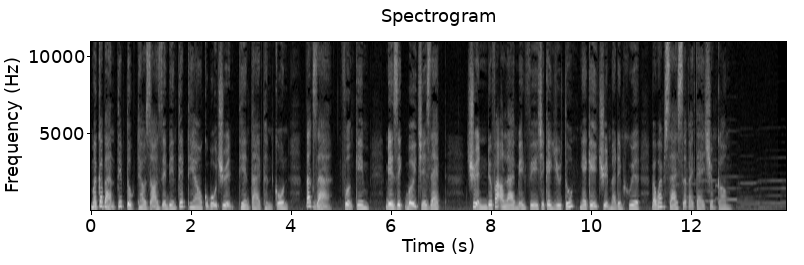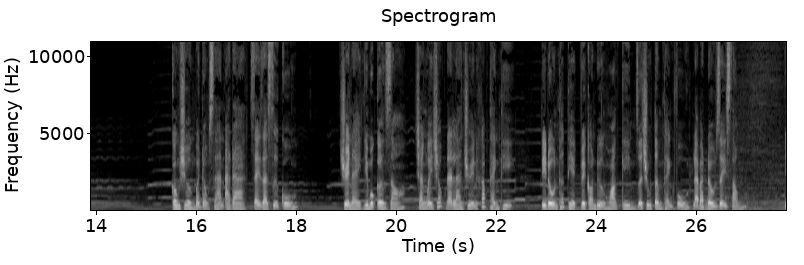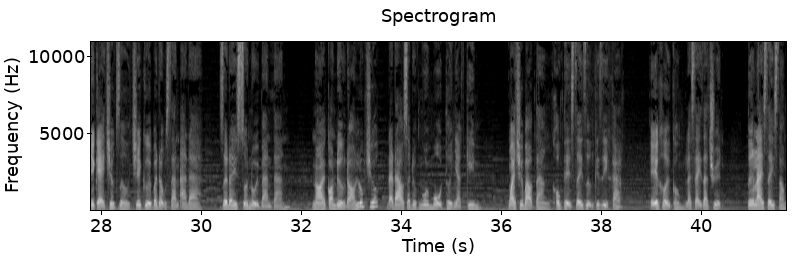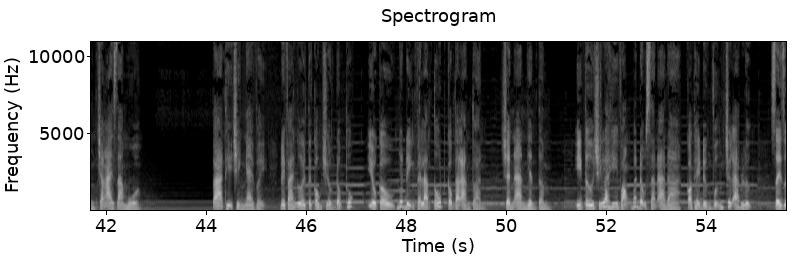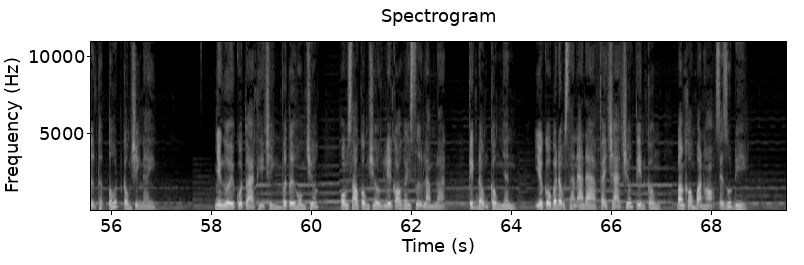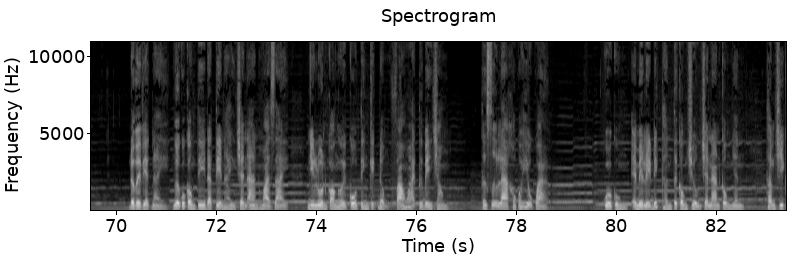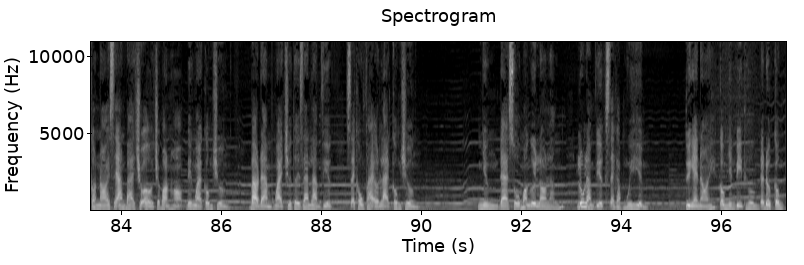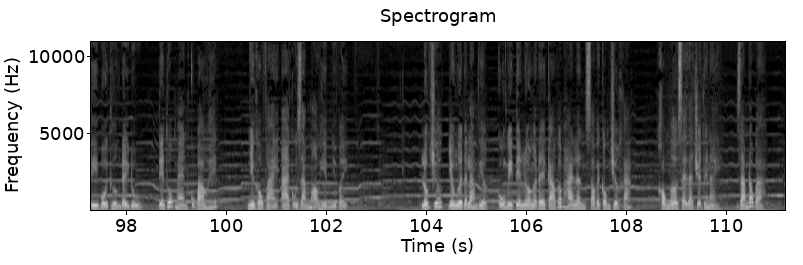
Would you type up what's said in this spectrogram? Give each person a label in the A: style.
A: Mời các bạn tiếp tục theo dõi diễn biến tiếp theo của bộ truyện Thiên tài thần côn, tác giả Phượng Kim, biên dịch bởi Chế Dẹt. Chuyện được phát online miễn phí trên kênh YouTube Nghe kể chuyện mà đêm khuya và website sởvái tẻ.com công trường bất động sản Ada xảy ra sự cố. Chuyện này như một cơn gió, chẳng mấy chốc đã lan truyền khắp thanh thị. Thì đồn thất thiệt về con đường Hoàng Kim giữa trung tâm thành phố lại bắt đầu dậy sóng. Những kẻ trước giờ chê cười bất động sản Ada, giờ đây sôi nổi bàn tán. Nói con đường đó lúc trước đã đào ra được ngôi mộ thời nhà Kim. Ngoài trừ bảo tàng không thể xây dựng cái gì khác. Hễ khởi công là xảy ra chuyện. Tương lai xây xong chẳng ai dám mua. tòa thị chính nghe vậy để phái người tới công trường đốc thúc, yêu cầu nhất định phải làm tốt công tác an toàn, trấn an nhân tâm. Ý tứ chính là hy vọng bất động sản ADA có thể đứng vững trước áp lực, xây dựng thật tốt công trình này. Nhưng người của tòa thị chính vừa tới hôm trước, hôm sau công trường liền có gây sự làm loạn, kích động công nhân, yêu cầu bất động sản ADA phải trả trước tiền công, bằng không bọn họ sẽ rút đi. Đối với việc này, người của công ty đã tiến hành trấn an hòa giải nhưng luôn có người cố tình kích động phá hoại từ bên trong. Thực sự là không có hiệu quả. Cuối cùng, Emily đích thân tới công trường trấn an công nhân, thậm chí còn nói sẽ an bài chỗ ở cho bọn họ bên ngoài công trường, bảo đảm ngoại trừ thời gian làm việc sẽ không phải ở lại công trường. Nhưng đa số mọi người lo lắng lúc làm việc sẽ gặp nguy hiểm. Tuy nghe nói công nhân bị thương đã được công ty bồi thường đầy đủ, tiền thuốc men cũng bao hết, nhưng không phải ai cũng dám mạo hiểm như vậy. Lúc trước, nhiều người tới làm việc cũng vì tiền lương ở đây cao gấp 2 lần so với công trường khác. Không ngờ xảy ra chuyện thế này. Giám đốc à,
